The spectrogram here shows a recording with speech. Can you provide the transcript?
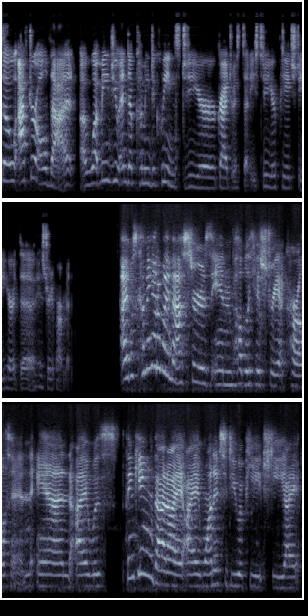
So, after all that, uh, what made you end up coming to Queen's to do your graduate studies, to do your PhD here at the history department? I was coming out of my master's in public history at Carleton, and I was thinking that I, I wanted to do a PhD. I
